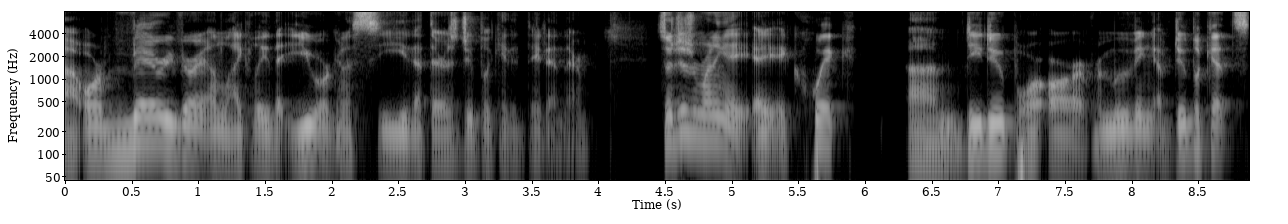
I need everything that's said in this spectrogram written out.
Uh, or very, very unlikely that you are going to see that there's duplicated data in there. So just running a, a, a quick um, dedupe or, or removing of duplicates,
